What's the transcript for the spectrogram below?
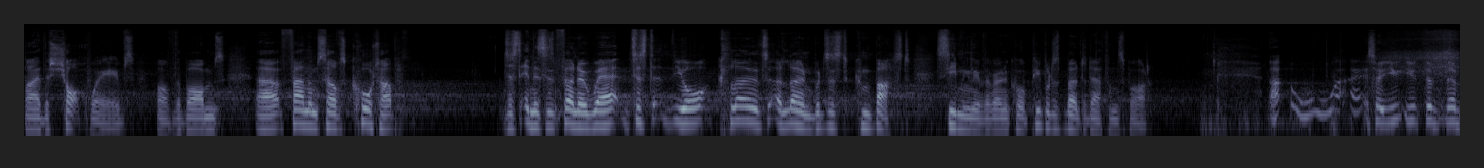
by the shock waves of the bombs, uh, found themselves caught up just in this inferno where just your clothes alone would just combust, seemingly of their own accord. People just burnt to death on the spot. Uh, so you, you, the, the,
